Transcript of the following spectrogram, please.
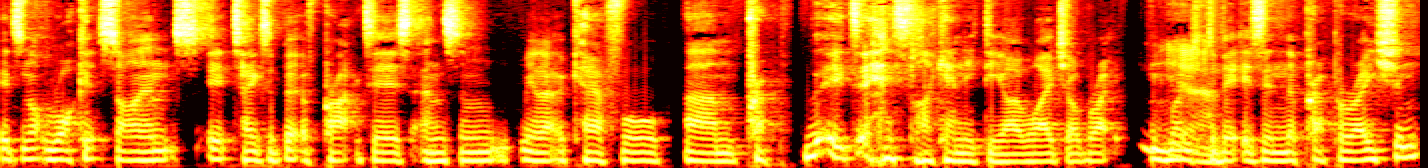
it's not rocket science. It takes a bit of practice and some you know careful um, prep. It's, it's like any DIY job, right? Most Yeah. of it is in the preparation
